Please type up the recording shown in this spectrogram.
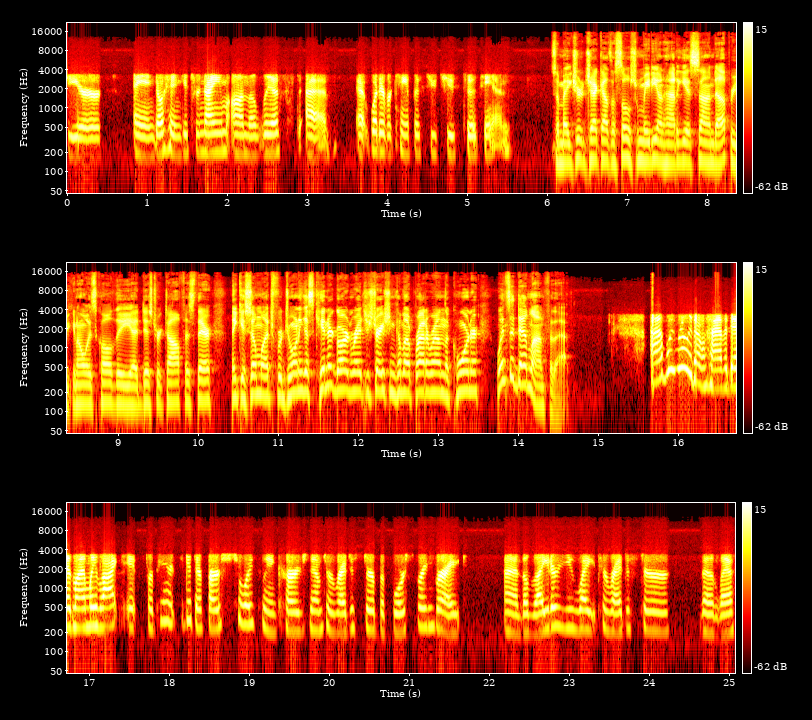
year and go ahead and get your name on the list uh, at whatever campus you choose to attend. So make sure to check out the social media on how to get signed up, or you can always call the uh, district office there. Thank you so much for joining us. Kindergarten registration coming up right around the corner. When's the deadline for that? Uh, we really don't have a deadline. We like it for parents to get their first choice. We encourage them to register before spring break. Uh, the later you wait to register, the less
